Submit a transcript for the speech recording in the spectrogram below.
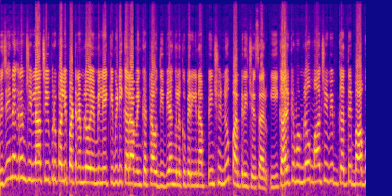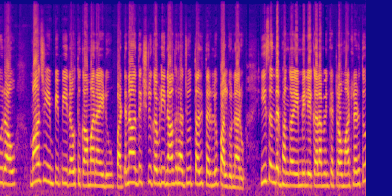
విజయనగరం జిల్లా చీపురుపల్లి పట్టణంలో ఎమ్మెల్యే కిమిడి కళా వెంకట్రావు దివ్యాంగులకు పెరిగిన పింఛన్ను పంపిణీ చేశారు. ఈ కార్యక్రమంలో మాజీ విప్ గద్దె బాబురావు మాజీ ఎంపీపీ రౌతు కామానాయుడు పట్టణ అధ్యక్షుడు గవిడి నాగరాజు తదితరులు పాల్గొన్నారు. ఈ సందర్భంగా ఎమ్మెల్యే కళా వెంకట్రావు మాట్లాడుతూ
